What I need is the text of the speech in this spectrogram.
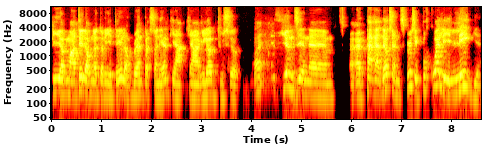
puis augmenter leur notoriété, leur brand personnel qui, qui englobe tout ça. Est-ce qu'il y a un paradoxe un petit peu? C'est pourquoi les ligues,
